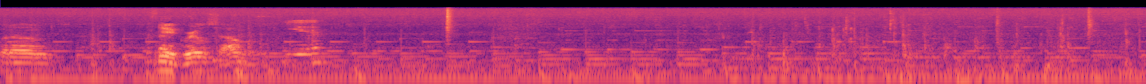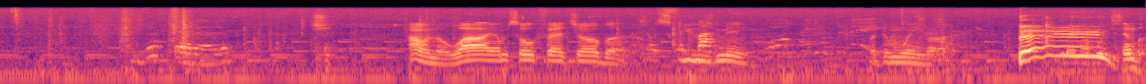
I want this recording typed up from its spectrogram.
But, um, What's yeah, up? grilled salmon. Yeah. Look at us. I don't know why I'm so fat, y'all, but excuse me. But them wings. Boy Simba.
